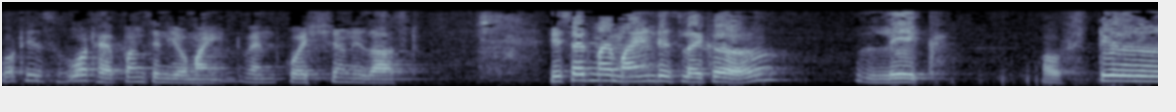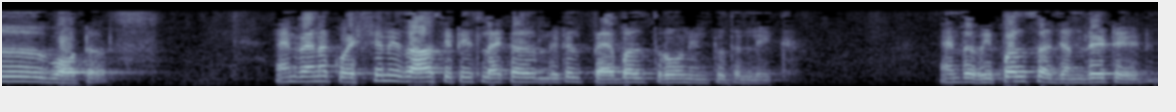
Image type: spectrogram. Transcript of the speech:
What is, what happens in your mind when question is asked? He said, my mind is like a lake of still waters. And when a question is asked, it is like a little pebble thrown into the lake. And the ripples are generated.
